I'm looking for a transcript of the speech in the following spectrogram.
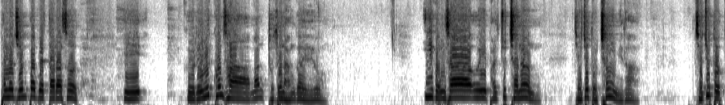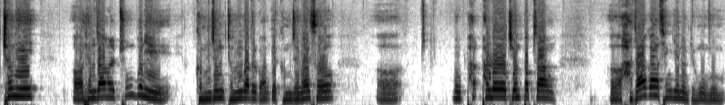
판로 지원법에 따라서 이 그 레미콘사만 두둔한 거예요. 이 공사의 발주처는 제주도청입니다. 제주도청이 어, 현장을 충분히 검증 전문가들과 함께 검증해서 어, 뭐 팔- 판로 지원법상 어, 하자가 생기는 경우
